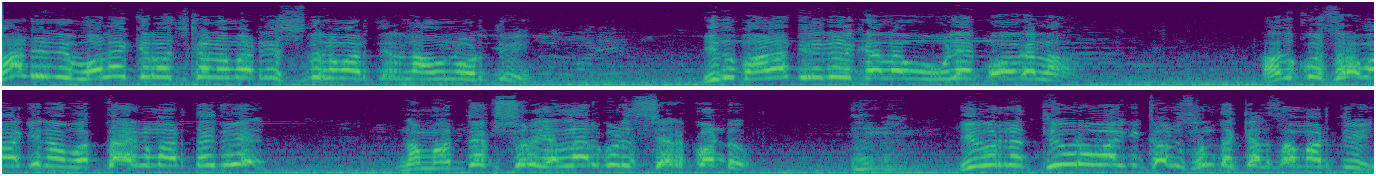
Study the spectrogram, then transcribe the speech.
ಮಾಡಿ ನೀವು ಓಲೈಕೆ ರಾಜಕಾರಣ ಮಾಡಿ ಎಷ್ಟು ದಿನ ಮಾಡ್ತೀರ ನಾವು ನೋಡ್ತೀವಿ. ಇದು ಬಹಳ ದಿನಗಳ ಕಾಲ ಉಳಿಯಕ್ ಹೋಗಲ್ಲ. ಅದಕ್ಕೋಸ್ಕರವಾಗಿ ನಾವು ಒತ್ತಾಯ ಮಾಡ್ತಾ ಇದ್ವಿ. ನಮ್ಮ ಅಧ್ಯಕ್ಷರು ಎಲ್ಲರೂ ಕೂಡ ಸೇರ್ಕೊಂಡು ಇವ್ರನ್ನ ತೀವ್ರವಾಗಿ ಕಳಿಸುವಂತ ಕೆಲಸ ಮಾಡ್ತೀವಿ.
